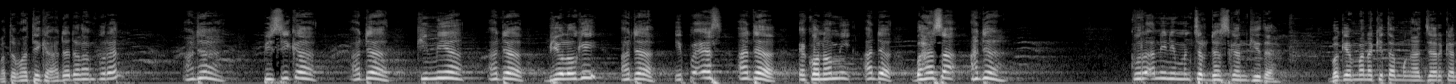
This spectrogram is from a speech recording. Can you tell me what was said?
Matematika ada dalam Quran? Ada. Fisika ada. Kimia ada. Biologi ada. IPS ada. Ekonomi ada. Bahasa ada. Quran ini mencerdaskan kita. Bagaimana kita mengajarkan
